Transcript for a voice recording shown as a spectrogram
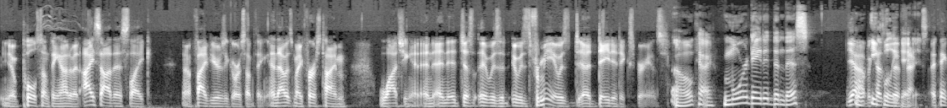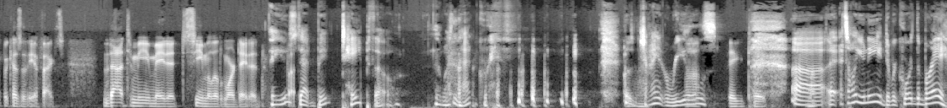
you know pull something out of it. I saw this like know, five years ago or something, and that was my first time watching it, and and it just it was it was for me it was a dated experience. Oh, okay, more dated than this. Yeah, because equally of the dated. effects. I think because of the effects. That to me made it seem a little more dated. They used that big tape though. That wasn't that great. Those giant reels. Big tape. Uh, it's all you need to record the brain.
